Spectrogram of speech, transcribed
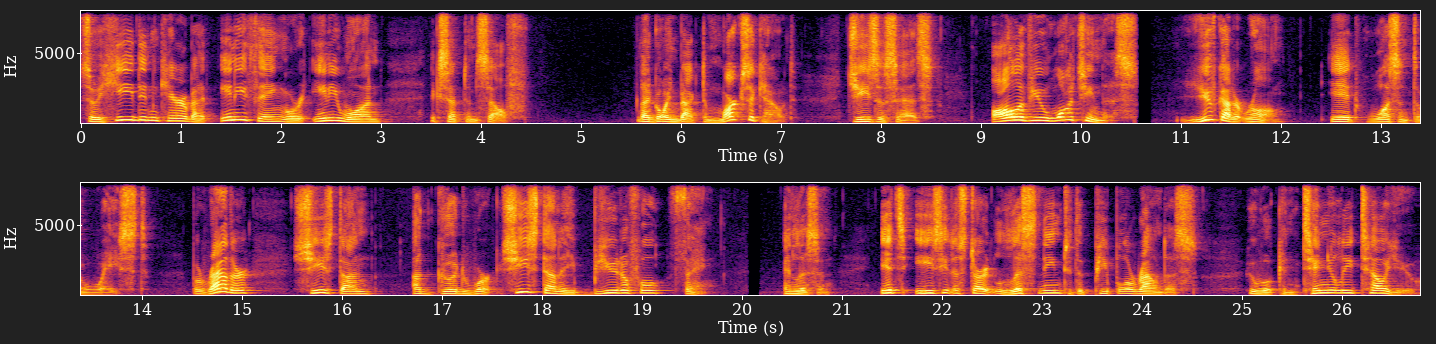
So he didn't care about anything or anyone except himself. Now, going back to Mark's account, Jesus says, All of you watching this, you've got it wrong. It wasn't a waste, but rather, she's done a good work. She's done a beautiful thing. And listen, it's easy to start listening to the people around us who will continually tell you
